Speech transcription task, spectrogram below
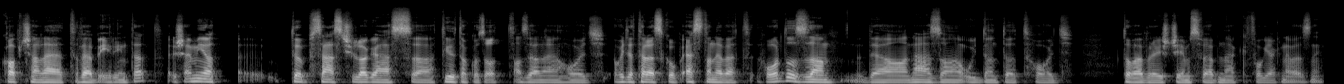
kapcsán lehet web érintett, és emiatt több száz csillagász tiltakozott az ellen, hogy, hogy a teleszkóp ezt a nevet hordozza, de a NASA úgy döntött, hogy továbbra is James Webbnek fogják nevezni.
